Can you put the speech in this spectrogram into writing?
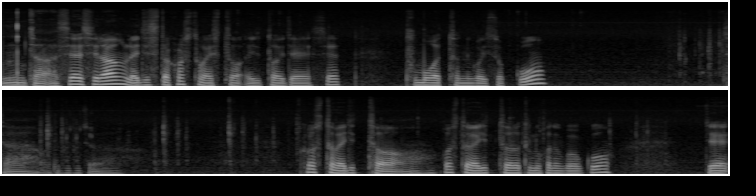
음, 자, set이랑 register custom editor, editor 이제 set 부모 같은 거 있었고 자, 어디 보자. custom editor, custom editor로 등록하는 거고 이제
